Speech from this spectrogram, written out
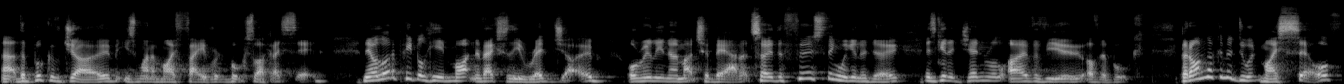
Uh, the book of Job is one of my favourite books, like I said. Now, a lot of people here mightn't have actually read Job or really know much about it. So, the first thing we're going to do is get a general overview of the book. But I'm not going to do it myself.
